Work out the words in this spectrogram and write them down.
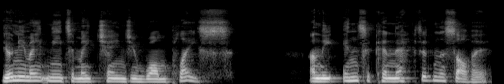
you only may need to make change in one place. And the interconnectedness of it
